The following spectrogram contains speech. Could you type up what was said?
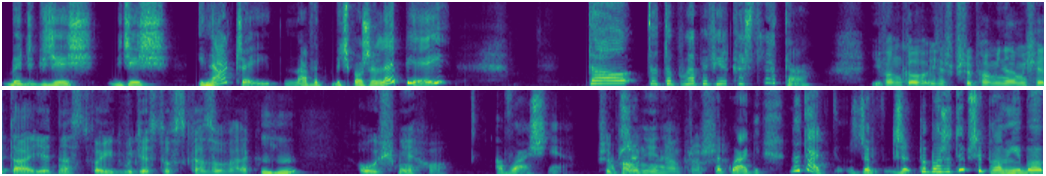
być gdzieś, gdzieś inaczej, nawet być może lepiej, to, to, to byłaby wielka strata. Iwonko, wiesz, przypomina mi się ta jedna z twoich dwudziestu wskazówek mhm. o uśmiechu. O właśnie. Przypomnij nam, proszę. Dokładnie. No tak, że, że, to może ty przypomnij, bo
